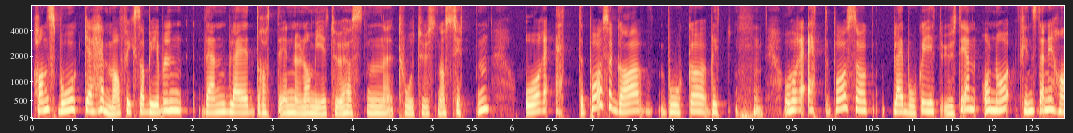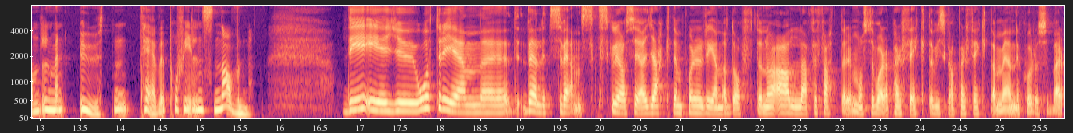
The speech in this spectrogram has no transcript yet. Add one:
Hans bok Hemmerfikser-bibelen, den blev dratt ind under MeToo høsten 2017, året etterpå så gav boka blitt, året etterpå så blev boka gitt ut igen, og nå finns den i handeln, men uten TV-profilens navn. Det är ju återigen eh, väldigt svenskt skulle jag säga, jakten på den rena doften och alla författare måste vara perfekta, vi ska ha perfekta människor och sådär.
